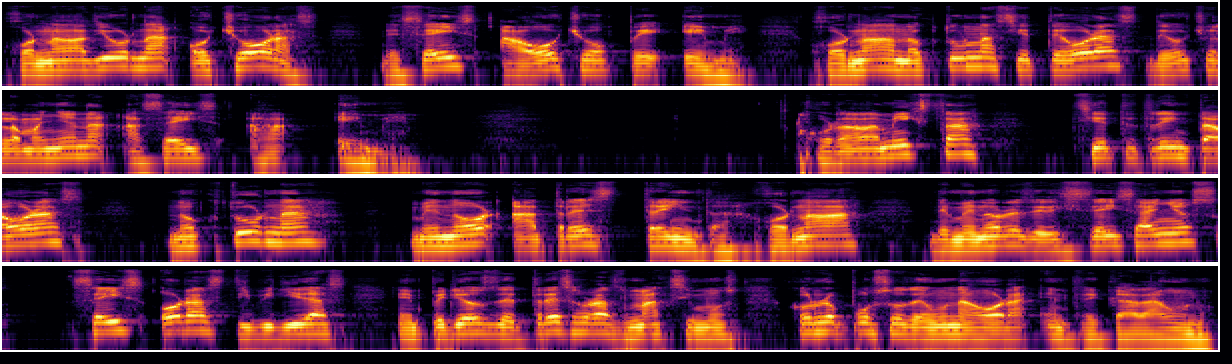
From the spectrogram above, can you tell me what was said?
Jornada diurna, 8 horas de 6 a 8 pm. Jornada nocturna 7 horas de 8 de la mañana a 6 am. Jornada mixta 7.30 horas. Nocturna menor a 3.30. Jornada de menores de 16 años 6 horas divididas en periodos de 3 horas máximos con reposo de una hora entre cada uno.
